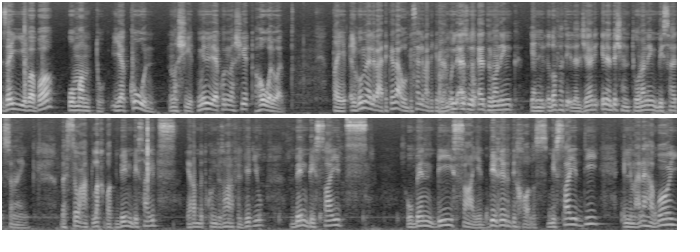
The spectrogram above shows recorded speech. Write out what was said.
زي باباه ومامته. يكون نشيط. مين اللي يكون نشيط؟ هو الواد. طيب الجملة اللي بعد كده أو المثال اللي بعد كده بنقول as well as running يعني بالإضافة إلى الجاري in addition to running besides running. بس أوعى تلخبط بين besides يا رب تكون دي ظاهرة في الفيديو بين besides وبين beside دي غير دي خالص. beside دي اللي معناها by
